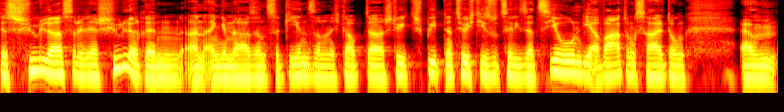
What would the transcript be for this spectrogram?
des Schülers oder der Schülerin an ein Gymnasium zu gehen, sondern ich glaube, da spielt, spielt natürlich die Sozialisation, die Erwartungshaltung ähm,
